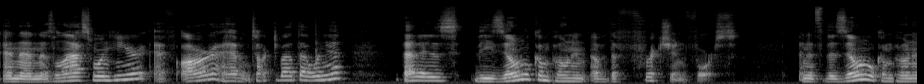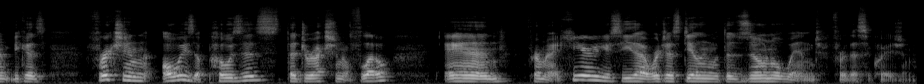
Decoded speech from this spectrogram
And then this last one here, FR, I haven't talked about that one yet. That is the zonal component of the friction force and it's the zonal component because friction always opposes the direction of flow and from right here you see that we're just dealing with the zonal wind for this equation.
